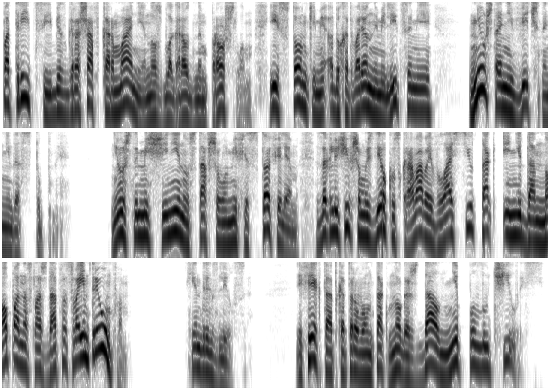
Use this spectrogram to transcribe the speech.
патриции без гроша в кармане, но с благородным прошлым и с тонкими одухотворенными лицами, неужто они вечно недоступны? Неужто мещанину, ставшему Мефистофелем, заключившему сделку с кровавой властью, так и не дано понаслаждаться своим триумфом? Хендрик злился. Эффекта, от которого он так много ждал, не получилось.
